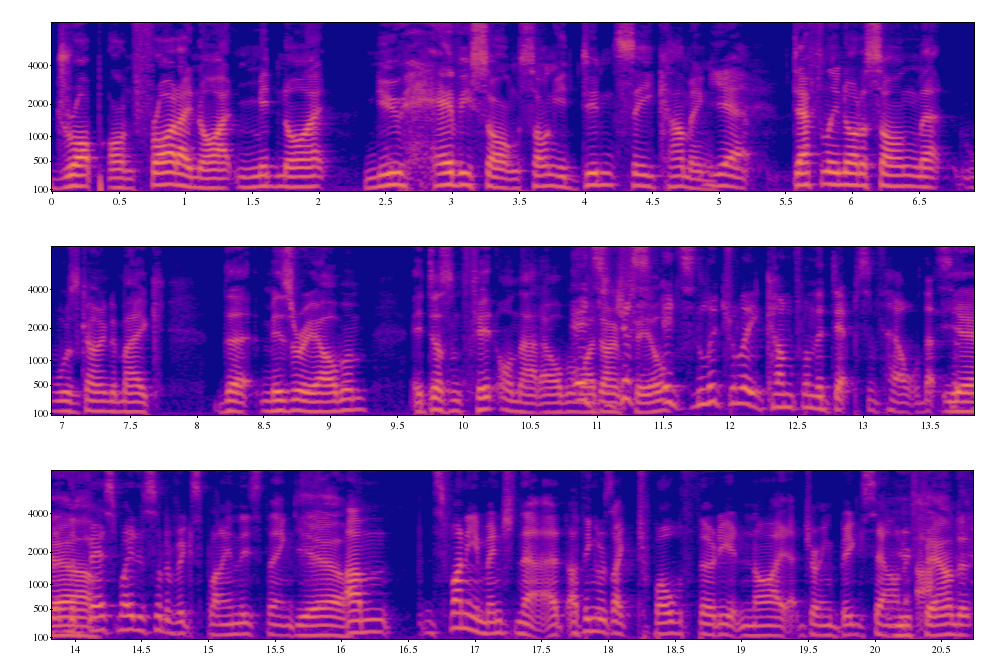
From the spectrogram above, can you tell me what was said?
drop on Friday night, midnight, new heavy song, song you didn't see coming. Yeah. Definitely not a song that was going to make the Misery album. It doesn't fit on that album, I don't just, feel. It's literally come from the depths of hell. That's the- the, best way to sort of explain this thing. Yeah. Um, it's funny you mentioned that. I think it was like twelve thirty at night during Big Sound. You found uh, it.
